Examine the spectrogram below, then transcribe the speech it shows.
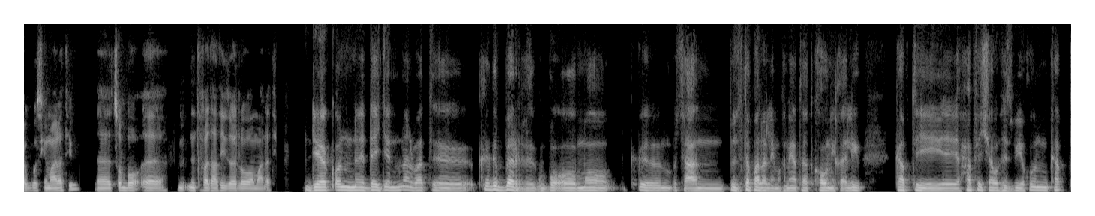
ሕጉስ እዩ ማለት እዩ ጽቡቕ ንጥፈታት እዩ ዘለዎ ማለት እዩ። ዲያቆን ደጀን ምናልባት ክግበር ዝግብኦ እሞ ሰኣን ብዝተፈላለየ ምክንያታት ክኸውን ይኽእል እዩ ካብቲ ሓፈሻዊ ህዝቢ ይኹን ካብቲ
